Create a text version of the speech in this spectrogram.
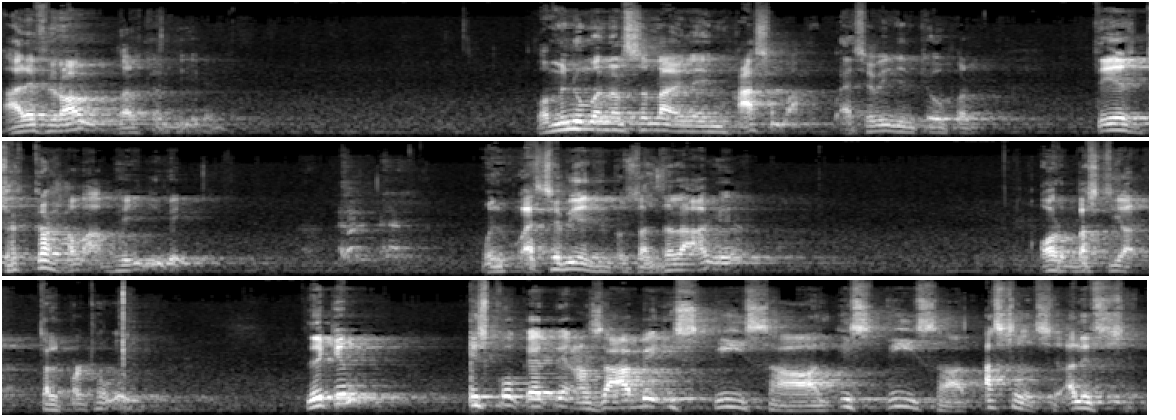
آل فرعون غرق کر دیے گئے وہ من صلی اللہ علیہ ایسے بھی جن کے اوپر تیز جھکڑ ہوا بھیج دی گئی۔ ویسے بھی ہیں جن پر زلزلہ آ گیا۔ اور بستیاں تلپٹ ہو گئی۔ لیکن اس کو کہتے ہیں عذاب استی سال استی سال، اصل سے، الف سے۔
